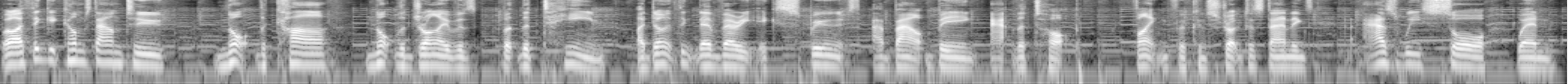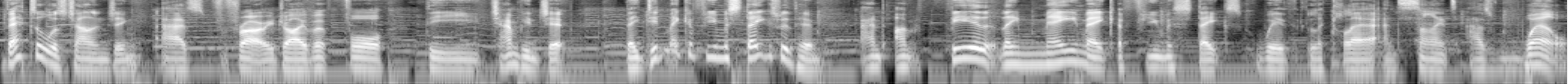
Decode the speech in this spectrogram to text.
Well, I think it comes down to not the car, not the drivers, but the team. I don't think they're very experienced about being at the top, fighting for constructor standings, And as we saw when Vettel was challenging as Ferrari driver for the championship, they did make a few mistakes with him, and I fear that they may make a few mistakes with Leclerc and Sainz as well.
